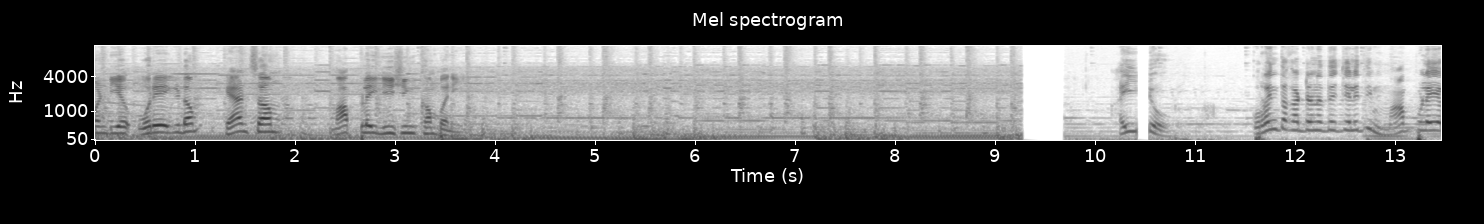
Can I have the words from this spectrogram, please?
வேண்டிய ஒரே இடம் கேன்சம் மாப்பிளை லீசிங் கம்பெனி ஐயோ குறைந்த கட்டணத்தை செலுத்தி மாப்பிள்ளைய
